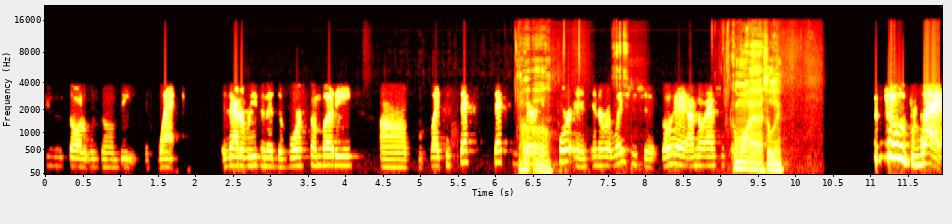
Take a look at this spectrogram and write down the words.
you thought it was going to be. It's whack. Is that a reason to divorce somebody? Um, like, cause sex sex is very Uh-oh. important in a relationship. Go ahead. I know Ashley. Come on, Ashley. Too whack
